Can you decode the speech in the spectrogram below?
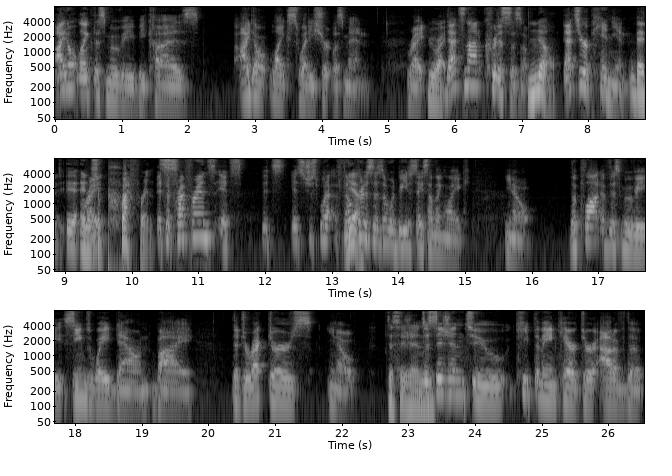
I don't like this movie because I don't like sweaty shirtless men. Right? Right. That's not criticism. No, That's your opinion. that and it's a preference. It's a preference. It's it's it's just what film Yeah. criticism would be to say something like, you know, the plot of this movie seems weighed down by the director's, you know, decision. decision to keep the main character out of the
